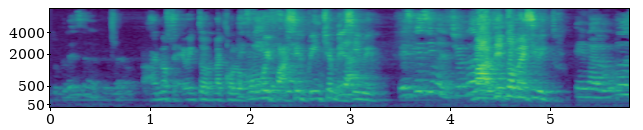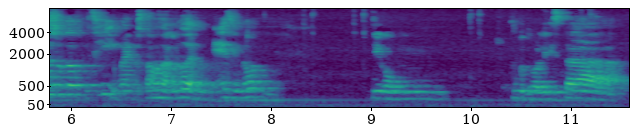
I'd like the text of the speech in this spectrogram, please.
¿Tú crees en el primero? Ay, no sé, Víctor, la colocó Es que- muy que- fácil, pinche mira, Messi, Víctor. Es que si mencionas Maldito Messi, Víctor. en alguno de esos dos, sí, bueno, estamos hablando de Messi, ¿no? Digo, un futbolista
